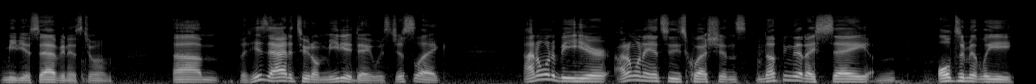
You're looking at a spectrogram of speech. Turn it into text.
media savviness to him. Um, but his attitude on media day was just like, I don't want to be here. I don't want to answer these questions. Nothing that I say ultimately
